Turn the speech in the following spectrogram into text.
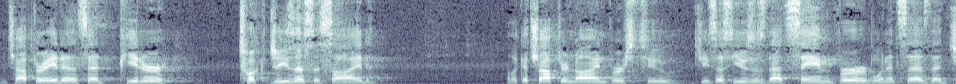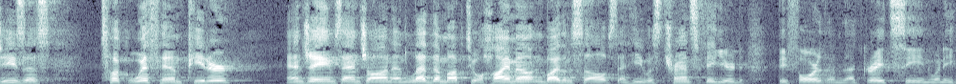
In chapter 8, it said, Peter took Jesus aside. Look at chapter 9, verse 2. Jesus uses that same verb when it says that Jesus took with him Peter and James and John and led them up to a high mountain by themselves, and he was transfigured before them. That great scene when he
